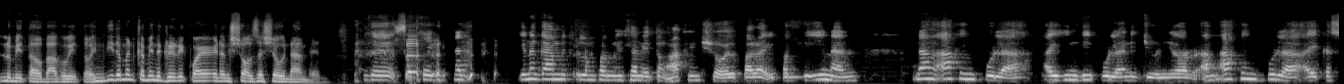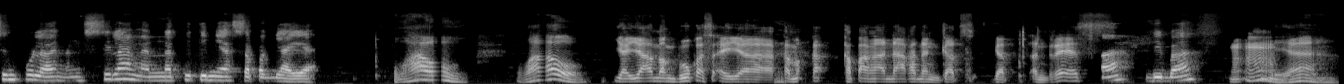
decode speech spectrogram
lumitaw bago ito? Hindi naman kami nagre-require ng shawl sa show namin. Hindi. so, kasi ginagamit ko lang paminsan itong aking shawl para ipagdiinan na ang aking pula ay hindi pula ni Junior. Ang aking pula ay kasing pula ng silangan na titinyas sa paglaya. Wow! Wow! Yayamang bukas ay uh, kapanganakan ng Guts, Gut Andres. Ah, di ba? Yeah.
